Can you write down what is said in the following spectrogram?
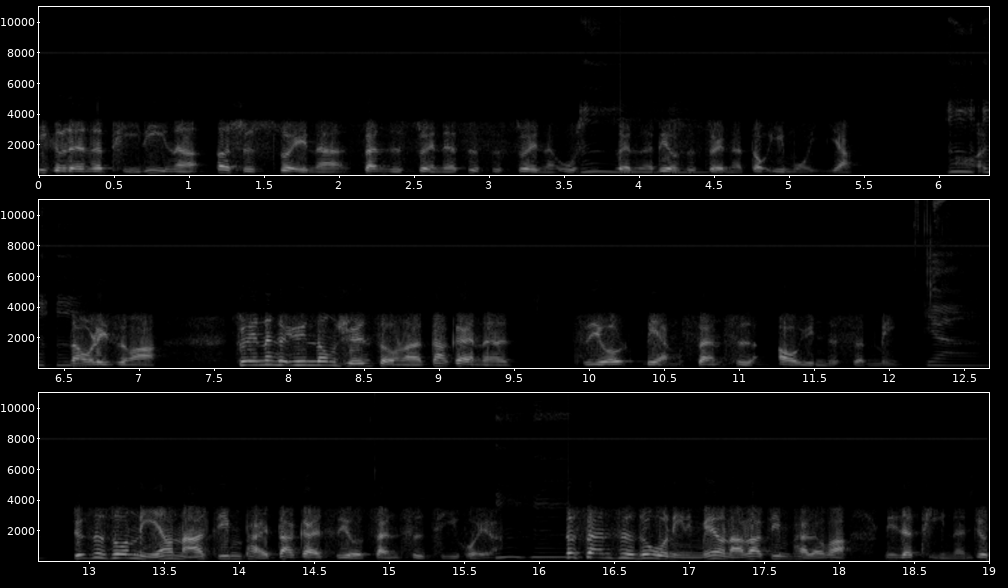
一个人的体力呢，二十岁呢，三十岁呢，四十岁呢，五十岁呢，嗯六十岁呢，都一模一样。哦知道我的意思吗？所以那个运动选手呢，大概呢只有两三次奥运的生命，呀，就是说你要拿金牌，大概只有三次机会了。这三次如果你没有拿到金牌的话，你的体能就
